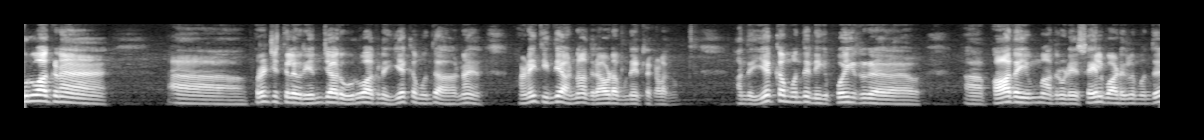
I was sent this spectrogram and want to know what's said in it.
உருவாக்கின புரட்சித் தலைவர் எம்ஜிஆர் உருவாக்கின இயக்கம் வந்து அண்ணா அனைத்து இந்திய அண்ணா திராவிட முன்னேற்ற கழகம். அந்த இயக்கம் வந்து இன்றைக்கி போய்கிட்டு இருக்கிற பாதையும் அதனுடைய செயல்பாடுகளும் வந்து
